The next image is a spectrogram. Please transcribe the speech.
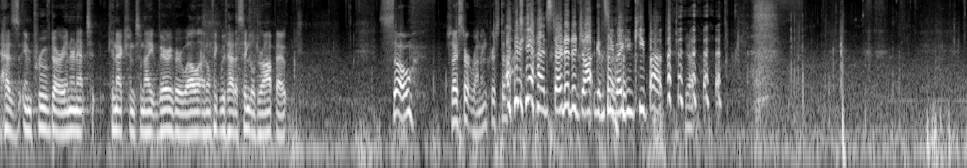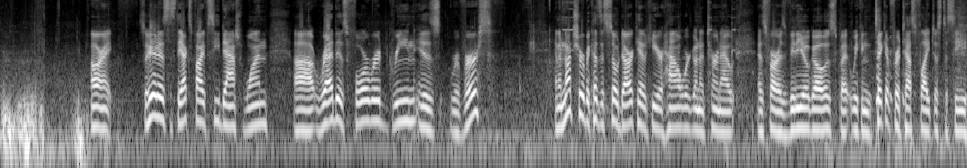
has improved our internet t- connection tonight very, very well. I don't think we've had a single dropout. So, should I start running, Christa? Oh, yeah, I started a jog and see if I can keep up. yeah. All right. So here it is. It's the X5C 1. Uh, red is forward, green is reverse. And I'm not sure because it's so dark out here how we're going to turn out as far as video goes, but we can take it for a test flight just to see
